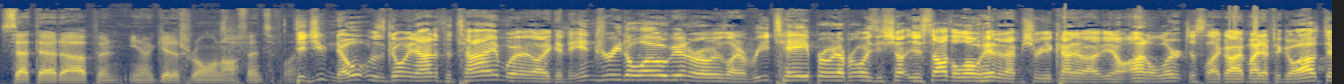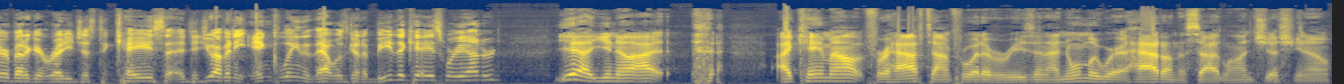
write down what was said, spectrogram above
set that up and you know get us rolling offensively. Did you know what was going on at the time? Where, like an injury to Logan, or it was like a retape, or whatever it was? You saw, you saw the low hit, and I'm sure you kind of you know on alert, just like oh, I might have to go out there, better get ready just in case. Uh, did you have any inkling that that was going to be the case where you entered? Yeah, you know, I I came out for halftime for whatever reason. I normally wear a hat on the sidelines, just you know,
